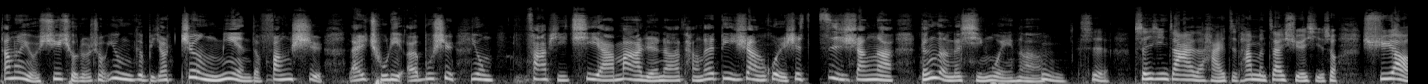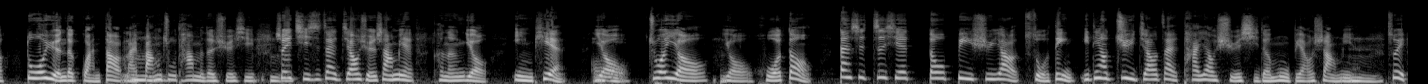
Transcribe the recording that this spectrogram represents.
当他有需求的时候，用一个比较正面的方式来处理，而不是用发脾气啊、骂人啊、躺在地上或者是自伤啊等等的行为呢？嗯，是身心障碍的孩子，他们在学习的时候需要多元的管道来帮助他们的学习，所以其实，在教学上面可能有影片、有桌游、有活动。但是这些都必须要锁定，一定要聚焦在他要学习的目标上面。所以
